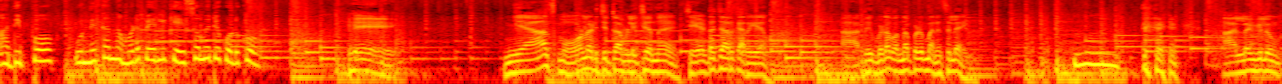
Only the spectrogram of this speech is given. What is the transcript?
അതിപ്പോ ഉണ്ണിത്തൻ നമ്മുടെ പേരിൽ കേസോ മറ്റോ കൊടുക്കോ ഹേ ഞാൻ സ്മോൾ അടിച്ചിട്ടാ വിളിച്ചെന്ന് ചേട്ടച്ചാർക്കറിയാം. അത് ഇവിടെ വന്നപ്പോഴും മനസ്സിലായി. അല്ലെങ്കിലും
